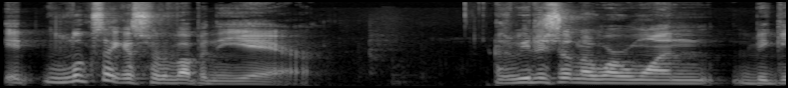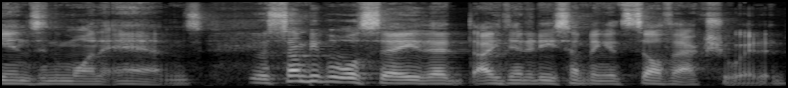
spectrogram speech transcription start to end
it looks like it's sort of up in the air. Because we just don't know where one begins and one ends. You know, some people will say that identity is something that's self-actuated.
